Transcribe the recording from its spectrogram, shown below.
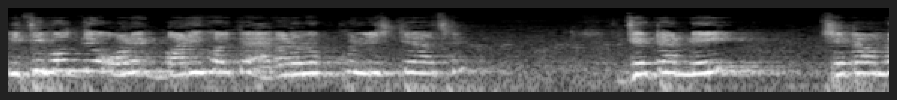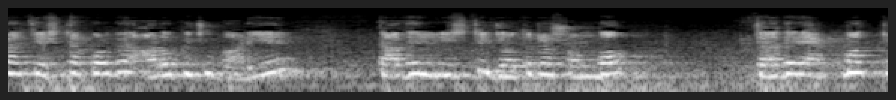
ইতিমধ্যে অনেক বাড়ি হয়তো এগারো লক্ষ লিস্টে আছে। যেটা নেই সেটা আমরা চেষ্টা করবে আরও কিছু বাড়িয়ে তাদের লিস্টে যতটা সম্ভব, যাদের একমাত্র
